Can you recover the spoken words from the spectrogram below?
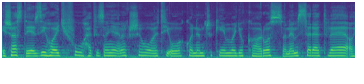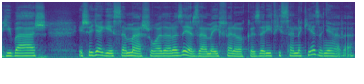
és azt érzi, hogy fú, hát ez anyának se volt jó, akkor nem csak én vagyok a rossz, a nem szeretve, a hibás, és egy egészen más oldal az érzelmei felől közelít, hiszen neki ez a nyelve.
